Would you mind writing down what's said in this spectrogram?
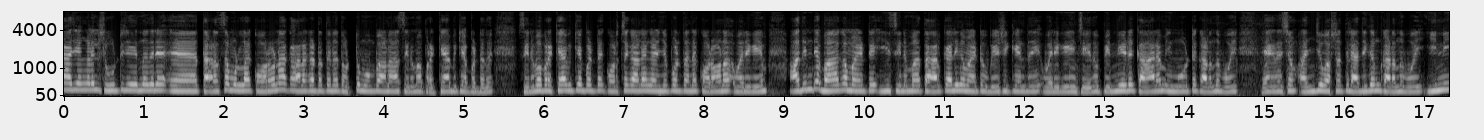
രാജ്യങ്ങളിൽ ഷൂട്ട് ചെയ്യുന്നതിന് തടസ്സമുള്ള കൊറോണ കാലഘട്ടത്തിന് തൊട്ടു മുമ്പാണ് ആ സിനിമ പ്രഖ്യാപിക്കപ്പെട്ടത്. സിനിമ പ്രഖ്യാപിക്കപ്പെട്ട് കുറച്ചു കാലം കഴിഞ്ഞപ്പോൾ തന്നെ കൊറോണ വരികയും അതിന്റെ ഭാഗമായിട്ട് ഈ സിനിമ താൽക്കാലികമായിട്ട് ഉപേക്ഷിക്കേണ്ടി വരികയും ചെയ്തു. പിന്നീട് കാലം ഇങ്ങോട്ട് കടന്നുപോയി. ഏകദേശം അഞ്ചു വർഷത്തിലധികം കടന്നുപോയി. ഇനി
